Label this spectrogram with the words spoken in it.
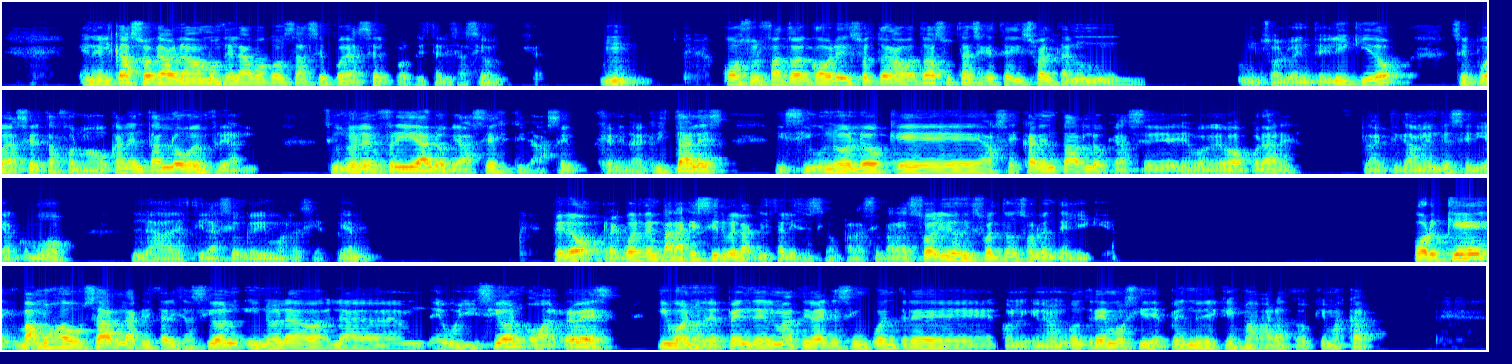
En el caso que hablábamos del agua con sal, se puede hacer por cristalización, o sulfato de cobre disuelto en agua. Toda sustancia que esté disuelta en un, solvente líquido se puede hacer de esta forma, o calentarlo o enfriarlo. Si uno lo enfría, lo que hace es generar cristales, y si uno lo que hace es calentar, lo que hace es evaporar. Prácticamente sería como la destilación que vimos recién. ¿Bien? Pero recuerden para qué sirve la cristalización, para separar sólidos disueltos en solventes líquidos. ¿Por qué vamos a usar la cristalización y no la, mm, ebullición o al revés? Y bueno, depende del material que se encuentre, con el que nos encontremos y depende de qué es más barato o qué es más caro.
